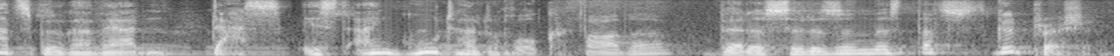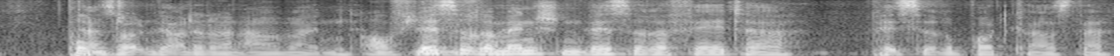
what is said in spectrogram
Staatsbürger werden. Das ist ein guter Druck. Father, better citizen, that's, good pressure. Punkt. Da sollten wir alle dran arbeiten. Bessere Fall. Menschen, bessere Väter, bessere Podcaster.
